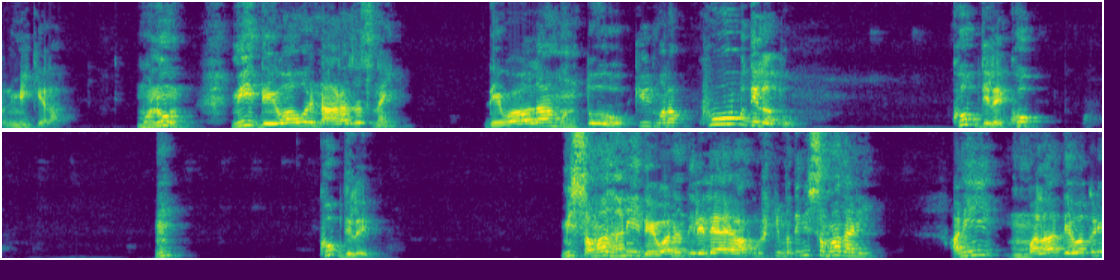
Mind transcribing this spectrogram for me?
पण मी केला. म्हणून मी देवावर नाराजच नाही. देवाला म्हणतो की मला खूप दिलं तू. खूप दिलंय खूप हं? खूप दिलंय. मी समाधानी देवानं दिलेल्या या गोष्टीमध्ये मी समाधानी. आणि मला देवाकडे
